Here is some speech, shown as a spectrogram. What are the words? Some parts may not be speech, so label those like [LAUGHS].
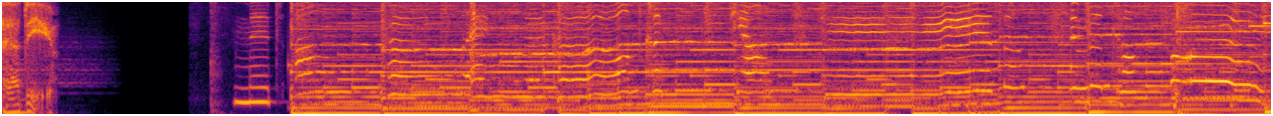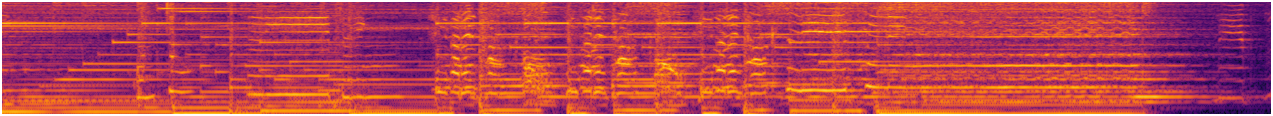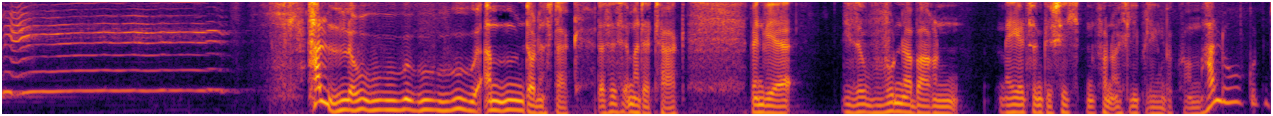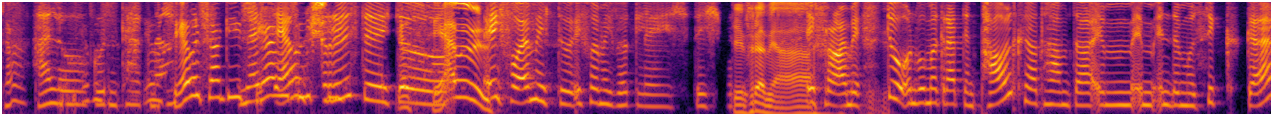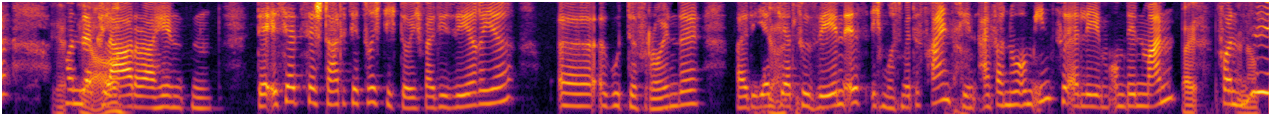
ARD. Mit Anke, Hallo am Donnerstag. Das ist immer der Tag, wenn wir diese wunderbaren Mails und Geschichten von euch Lieblingen bekommen. Hallo, guten Tag. Hallo, Servus, guten Tag. Servus, na? servus Sagi. Na, Servus, servus, grüß dich, du. Ja, servus. Ich freue mich, du. Ich freue mich wirklich. Dich. Die freuen mich auch. Ich freue mich. Du, und wo wir gerade den Paul gehört haben, da im, im, in der Musik, gell? Ja, Von der ja. Clara hinten. Der ist jetzt, der startet jetzt richtig durch, weil die Serie, äh, gute Freunde, weil die jetzt Ja, ja, die- zu sehen ist, ich muss mir das reinziehen. Einfach nur, um ihn zu erleben, um den Mann Bei- von genau. Liebling.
